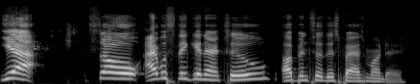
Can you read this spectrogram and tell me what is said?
Yeah. So I was thinking that too up until this past Monday.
